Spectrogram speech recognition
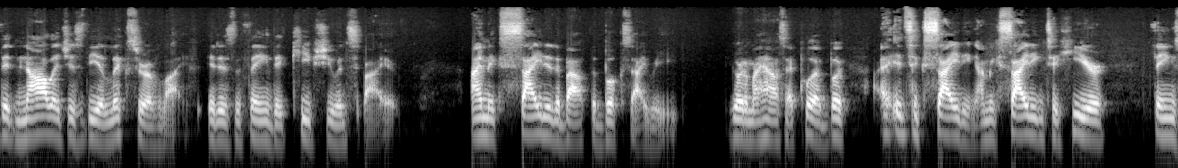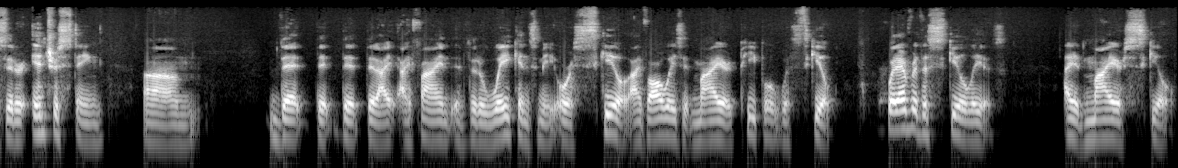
that knowledge is the elixir of life, it is the thing that keeps you inspired. I'm excited about the books I read. go to my house, I pull a book. It's exciting. I'm exciting to hear things that are interesting um, that that that, that I, I find that awakens me or skill. I've always admired people with skill, whatever the skill is. I admire skill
